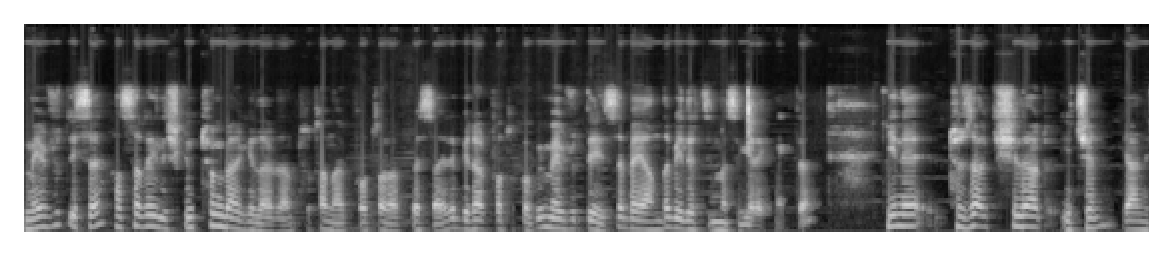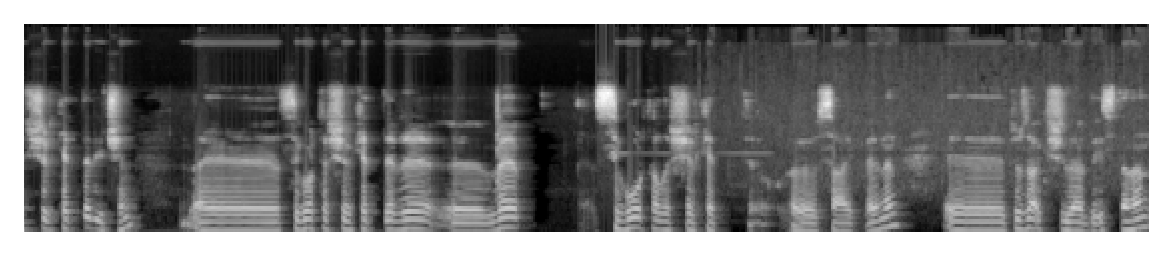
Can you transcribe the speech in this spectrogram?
Mevcut ise hasara ilişkin tüm belgelerden tutanak, fotoğraf vesaire birer fotokopi mevcut değilse beyanda belirtilmesi gerekmekte. Yine tüzel kişiler için yani şirketler için e, sigorta şirketleri e, ve sigortalı şirket e, sahiplerinin e, tüzel kişilerde istenen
